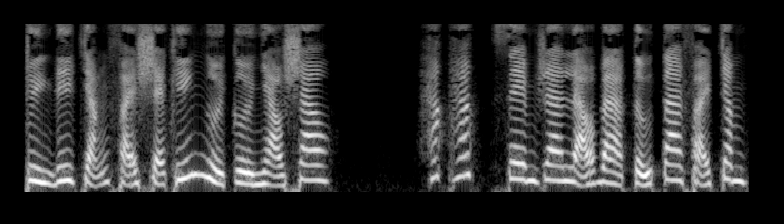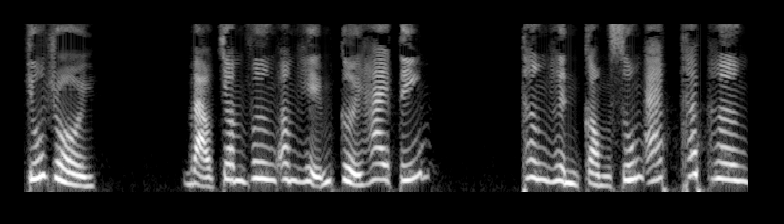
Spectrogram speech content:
Truyền đi chẳng phải sẽ khiến người cười nhạo sao? Hắc hắc, xem ra lão bà tử ta phải chăm chú rồi. Bạo châm vương âm hiểm cười hai tiếng. Thân hình còng xuống áp thấp hơn.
